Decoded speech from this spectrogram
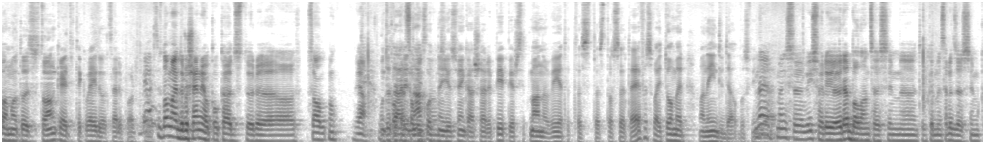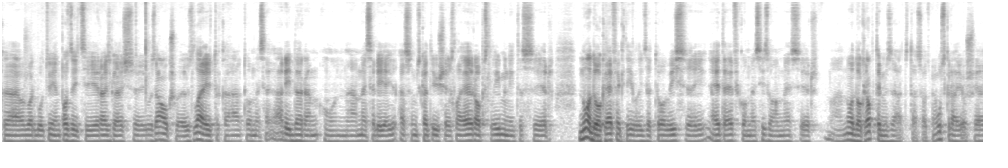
pamatojas uz to ankētu, tika veidots arī portfels. Es domāju, droši vien jau kaut kādas tur uh, savu. Nu, jā, un tad arī nākotnē jūs vienkārši arī piepirsiet manu vietu, tas, tas, tas ETFs, vai tomēr man individuāli būs viņa? Nē, mēs visu arī rebalansēsim, tad, kad mēs redzēsim, ka varbūt viena pozīcija ir aizgājusi uz augšu vai uz leju. To mēs arī darām. Un mēs arī esam skatījušies, lai Eiropas līmenī tas ir nodokļu efektīvi. Līdz ar to visi ETF, ko mēs izvēlamies, ir nodokļu optimizēti, tā saucamie uzkrājošie.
